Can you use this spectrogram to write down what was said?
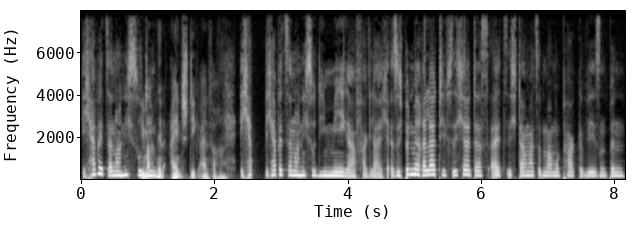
Ich habe jetzt ja noch nicht so Die die, machen den Einstieg einfacher. Ich habe ich hab jetzt ja noch nicht so die Mega-Vergleiche. Also ich bin mir relativ sicher, dass als ich damals im Mammutpark gewesen bin,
